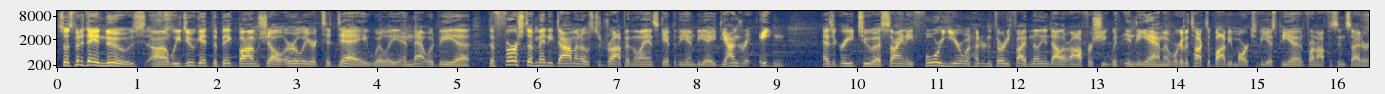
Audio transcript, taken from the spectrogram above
So it's been a day of news. Uh, we do get the big bombshell earlier today, Willie, and that would be uh, the first of many dominoes to drop in the landscape of the NBA. DeAndre Ayton has agreed to uh, sign a four-year, $135 million offer sheet with Indiana. We're going to talk to Bobby Marks of ESPN, front office insider,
